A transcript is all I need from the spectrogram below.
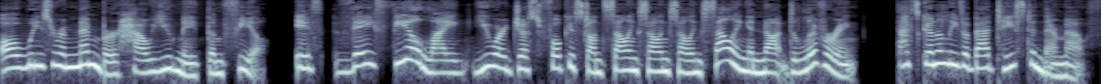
always remember how you made them feel. If they feel like you are just focused on selling, selling, selling, selling and not delivering, that's going to leave a bad taste in their mouth.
